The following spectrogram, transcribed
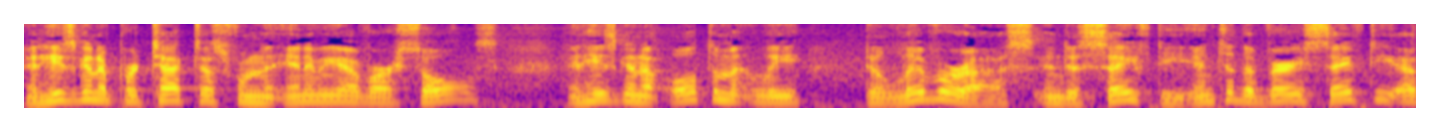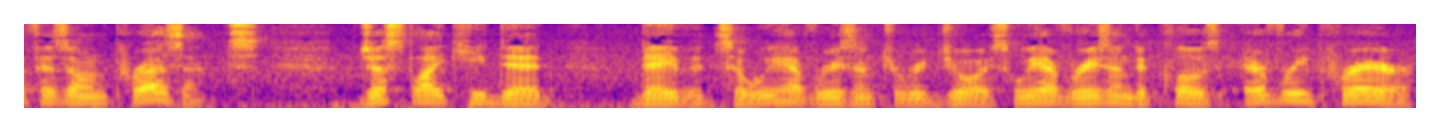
And He's going to protect us from the enemy of our souls, and He's going to ultimately deliver us into safety, into the very safety of His own presence, just like He did David. So we have reason to rejoice. We have reason to close every prayer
